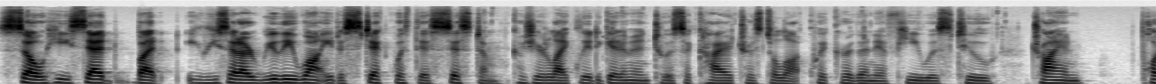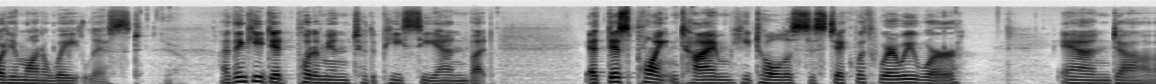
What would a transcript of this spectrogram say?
So he said, but he said, I really want you to stick with this system because you're likely to get him into a psychiatrist a lot quicker than if he was to try and put him on a wait list. Yeah. I think he did put him into the PCN, but at this point in time, he told us to stick with where we were. And uh,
